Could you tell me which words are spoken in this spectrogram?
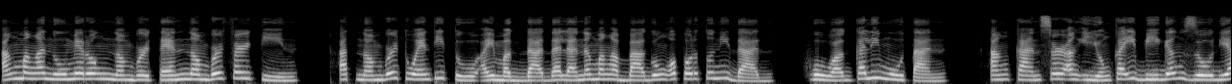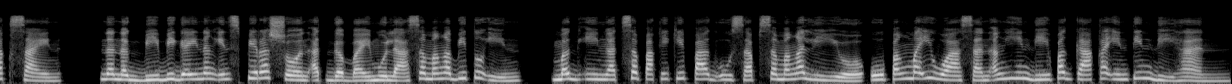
ang mga numerong number 10, number 13, at number 22 ay magdadala ng mga bagong oportunidad, Huwag kalimutan, ang Cancer ang iyong kaibigang zodiac sign, na nagbibigay ng inspirasyon at gabay mula sa mga bituin, mag-ingat sa pakikipag-usap sa mga Leo upang maiwasan ang hindi pagkakaintindihan.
